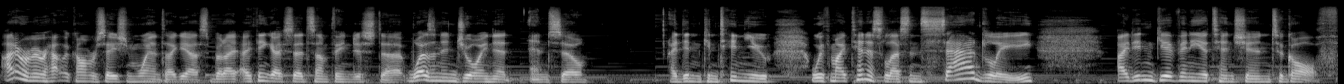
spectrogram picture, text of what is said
I don't remember how the conversation went, I guess, but I, I think I said something just uh, wasn't enjoying it, and so I didn't continue with my tennis lessons. Sadly, I didn't give any attention to golf,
